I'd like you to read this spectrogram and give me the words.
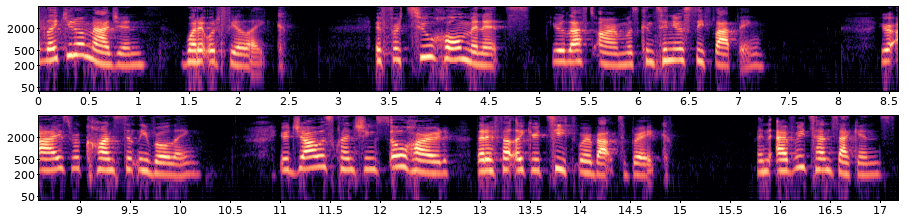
I'd like you to imagine what it would feel like if for two whole minutes your left arm was continuously flapping, your eyes were constantly rolling, your jaw was clenching so hard that it felt like your teeth were about to break, and every 10 seconds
